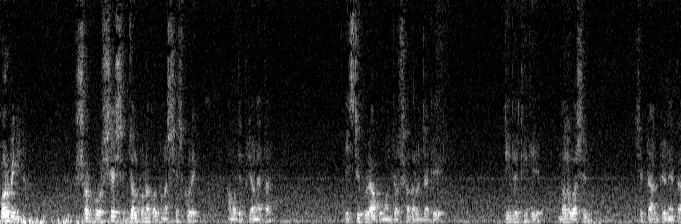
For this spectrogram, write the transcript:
করবেনই না। সর্বশেষ জল্পনা কল্পনা শেষ করে আমাদের প্রিয় নেতা, এই শ্রীপুরে অপমঞ্জর সাধারণ যাকে হৃদয় থেকে ভালোবাসেন, সে প্রাণপ্রিয় নেতা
